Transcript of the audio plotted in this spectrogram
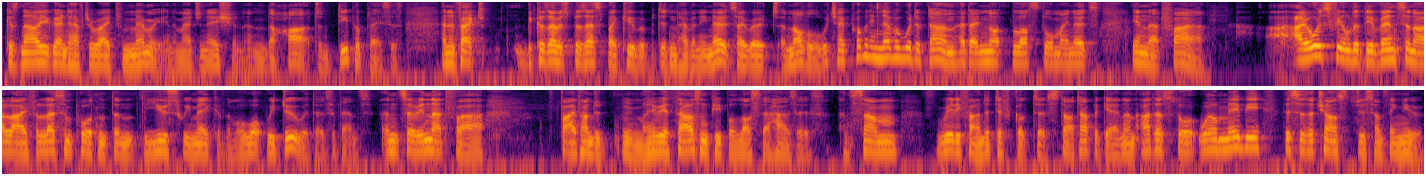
because now you're going to have to write from memory and imagination and the heart and deeper places. And in fact, because I was possessed by Cuba but didn't have any notes, I wrote a novel, which I probably never would have done had I not lost all my notes in that fire. I always feel that the events in our life are less important than the use we make of them or what we do with those events. And so in that fire, 500, maybe 1,000 people lost their houses. And some really found it difficult to start up again. And others thought, well, maybe this is a chance to do something new.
